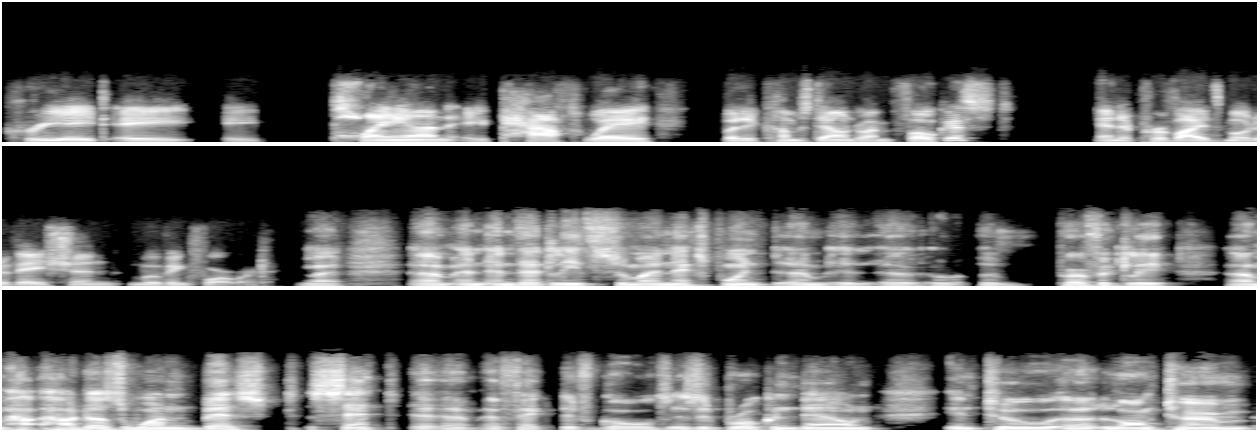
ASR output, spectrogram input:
create a a plan, a pathway, but it comes down to I'm focused, and it provides motivation moving forward. Right, um, and and that leads to my next point um, uh, uh, uh perfectly. Um, how, how does one best set uh, uh, effective goals? Is it broken down into uh, long term,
